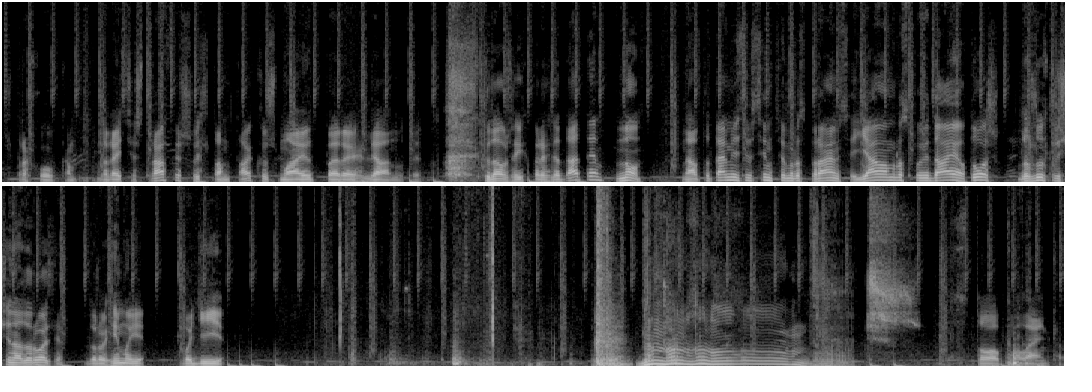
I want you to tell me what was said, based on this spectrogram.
страховкам. До речі, штрафи щось там також мають переглянути. Куди вже їх переглядати? Ну на автотемі зі всім цим розбираємося. Я вам розповідаю. Тож до зустрічі на дорозі, дорогі мої водії. Стоп, маленька.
